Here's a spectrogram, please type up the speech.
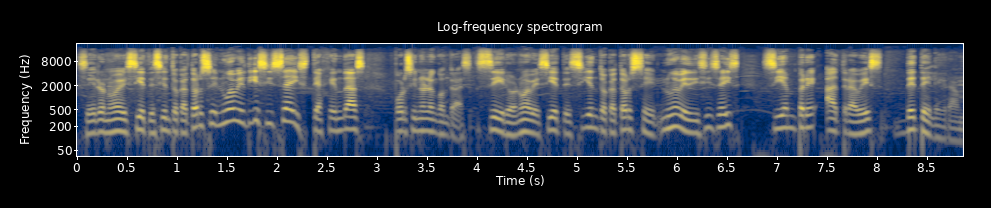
097-114-916. Te agendás por si no lo encontrás. 097-114-916. Siempre a través de Telegram.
